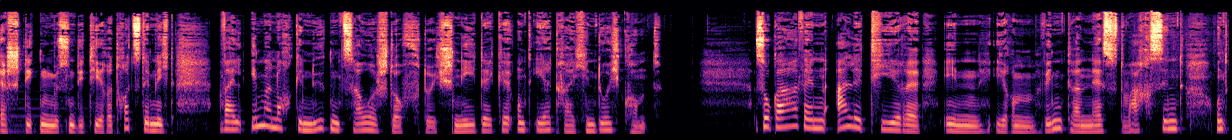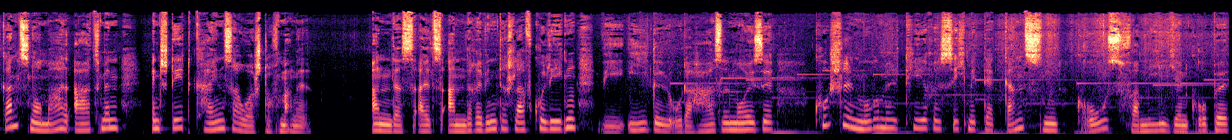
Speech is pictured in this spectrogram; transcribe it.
Ersticken müssen die Tiere trotzdem nicht, weil immer noch genügend Sauerstoff durch Schneedecke und Erdreich hindurchkommt. Sogar wenn alle Tiere in ihrem Winternest wach sind und ganz normal atmen, entsteht kein Sauerstoffmangel. Anders als andere Winterschlafkollegen wie Igel oder Haselmäuse kuscheln Murmeltiere sich mit der ganzen Großfamiliengruppe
